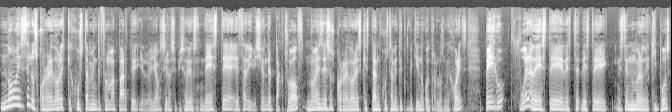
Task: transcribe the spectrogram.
No es de los corredores que justamente forma parte, y lo llevamos a los episodios, de este, esta división del Pac-12. No es de esos corredores que están justamente compitiendo contra los mejores, pero fuera de este, de este, de este, de este número de equipos,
